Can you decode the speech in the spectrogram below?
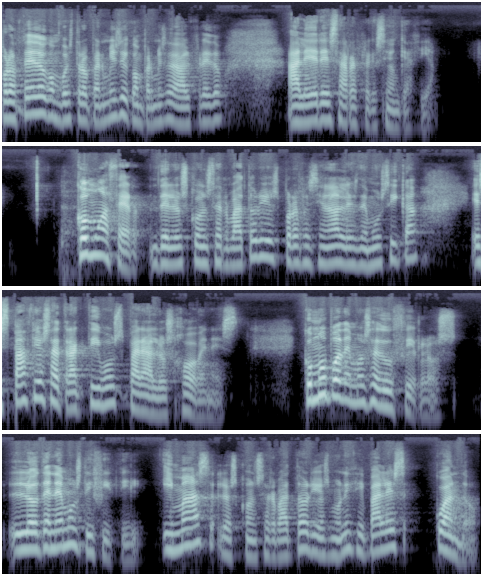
procedo con vuestro permiso y con permiso de Alfredo a leer esa reflexión que hacía. ¿Cómo hacer de los conservatorios profesionales de música espacios atractivos para los jóvenes? ¿Cómo podemos seducirlos? Lo tenemos difícil, y más los conservatorios municipales cuando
